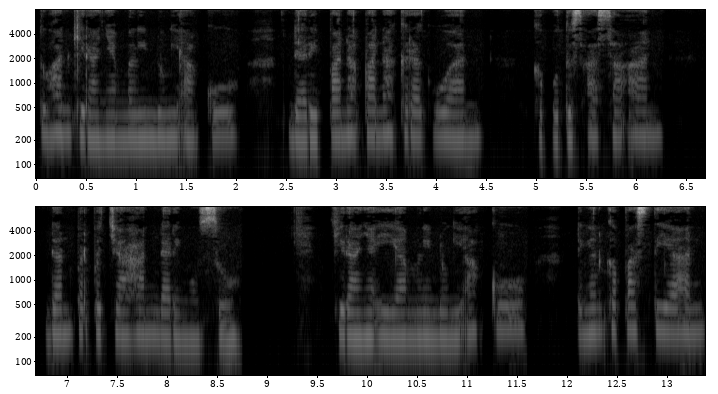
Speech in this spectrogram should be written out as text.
Tuhan kiranya melindungi aku dari panah-panah keraguan, keputusasaan, dan perpecahan dari musuh. Kiranya Ia melindungi aku dengan kepastian,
